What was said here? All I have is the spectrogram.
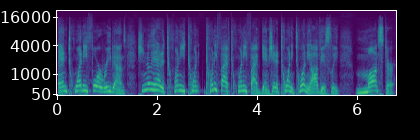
and 24 rebounds. She nearly had a 20, 20 25-25 game. She had a 20-20, obviously. Monster,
